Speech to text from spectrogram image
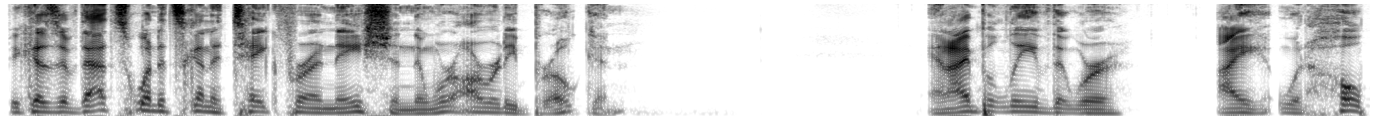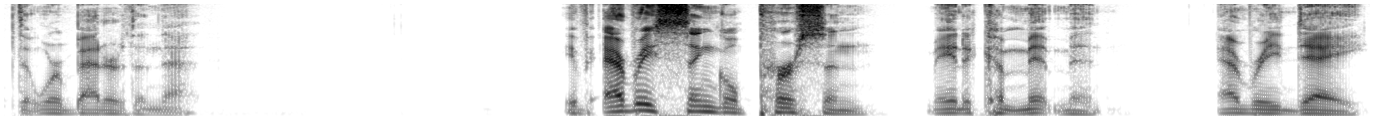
Because if that's what it's going to take for a nation, then we're already broken. And I believe that we're, I would hope that we're better than that. If every single person made a commitment every day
